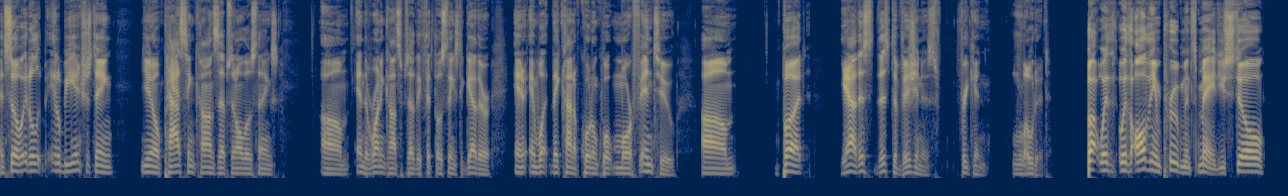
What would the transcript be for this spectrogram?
And so it'll it'll be interesting, you know, passing concepts and all those things. Um, and the running concepts, how they fit those things together and, and what they kind of quote unquote morph into. Um, but yeah, this this division is freaking loaded. But with with all the improvements made, you still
